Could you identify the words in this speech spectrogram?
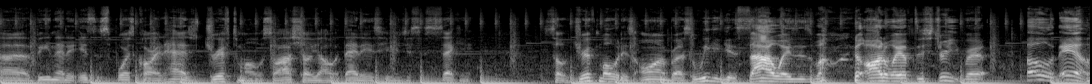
uh, being that it is a sports car, it has drift mode. So I'll show y'all what that is here in just a second. So drift mode is on, bro. So we can get sideways this all the way up the street, bro. Oh damn.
